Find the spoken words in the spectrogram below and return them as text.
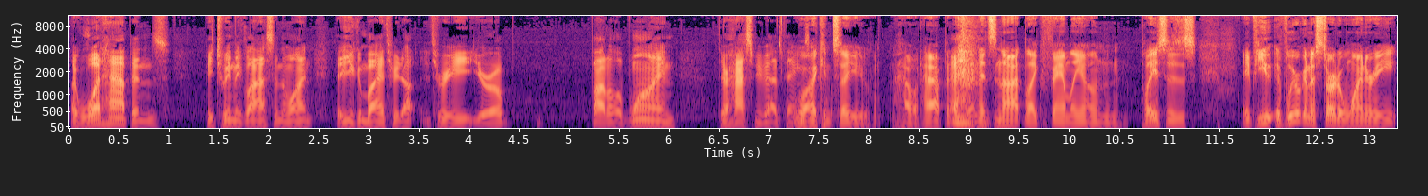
Like, what happens between the glass and the wine that you can buy a three three euro bottle of wine? There has to be bad things. Well, I can tell you how it happens, and it's not like family-owned places. If you if we were going to start a winery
